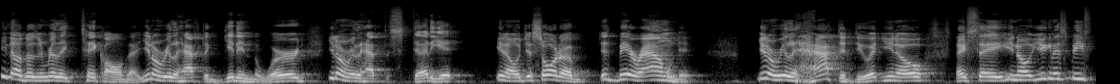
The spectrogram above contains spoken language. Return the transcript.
You know, it doesn't really take all that. You don't really have to get in the word. You don't really have to study it. You know, just sort of just be around it. You don't really have to do it. You know, they say, you know, you can just be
